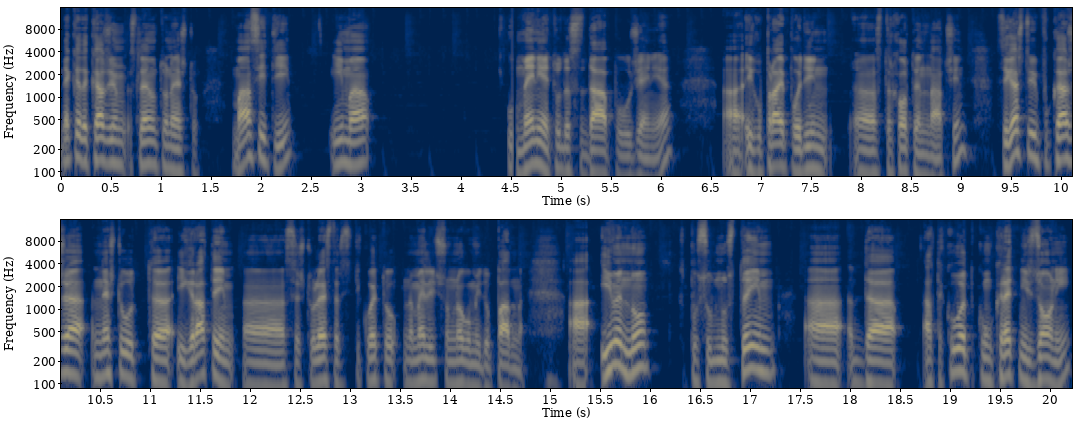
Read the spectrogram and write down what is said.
Нека да кажем следното нещо. Ман Сити има умението да създава положения, а, и го прави по един а, страхотен начин. Сега ще ви покажа нещо от а, играта им а, срещу Лестър Сити, което на мен лично много ми допадна. А, именно способността им а, да атакуват конкретни зони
